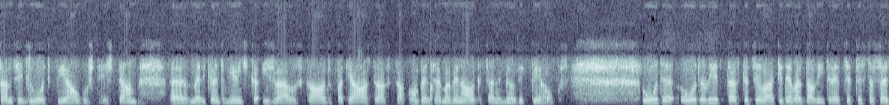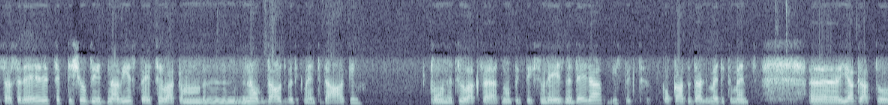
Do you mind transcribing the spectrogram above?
cenas ir ļoti pieaugušas tieši tām uh, medikamentiem, ja viņš izvēlas kādu, pat ja ārsts raksta kā kompensējumu, vienalga cena ir milzīgi pieaugusi. Otra, otra lieta tas, ka cilvēki devās dalīt receptes, tas saistās ar e-recepti. Šobrīd nav iespēja cilvēkam nu, daudz medikamentu dārgi. Un cilvēks varētu nopirkt teiksim, reizi nedēļā, izpirkt kaut kādu daļu medikamentu. Uh, ja agrāk to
